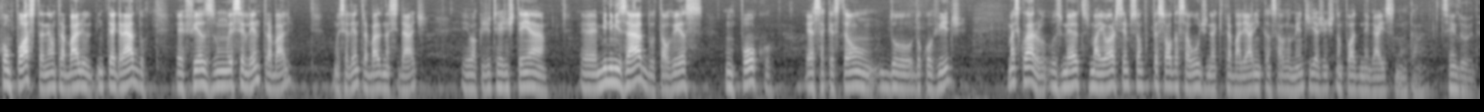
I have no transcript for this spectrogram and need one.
composta, né, um trabalho integrado, é, fez um excelente trabalho, um excelente trabalho na cidade. Eu acredito que a gente tenha minimizado, talvez, um pouco essa questão do, do Covid. Mas, claro, os méritos maiores sempre são para o pessoal da saúde, né, que trabalharam incansavelmente e a gente não pode negar isso nunca. Né? Sem dúvida.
